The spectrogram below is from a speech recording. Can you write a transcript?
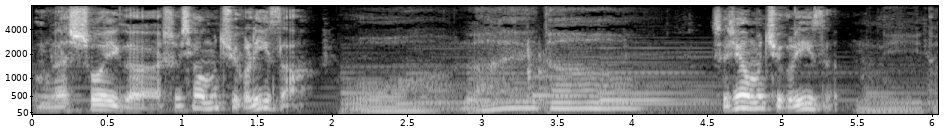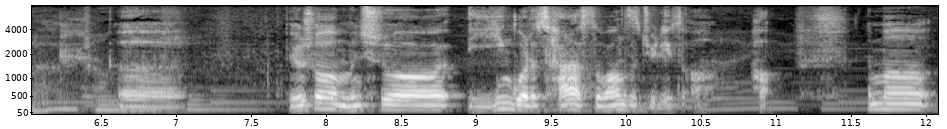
我们来说一个，首先我们举个例子啊。首先我们举个例子，呃，比如说我们说以英国的查尔斯王子举例子啊。好，那么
